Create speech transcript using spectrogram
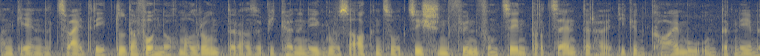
Dann gehen zwei Drittel davon nochmal runter. Also wir können irgendwo sagen, so zwischen 5 und 10 Prozent der heutigen KMU-Unternehmer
